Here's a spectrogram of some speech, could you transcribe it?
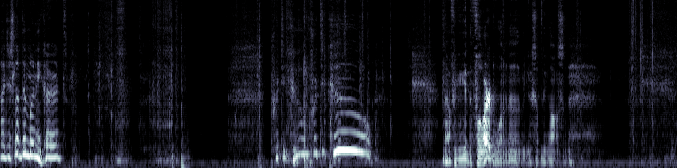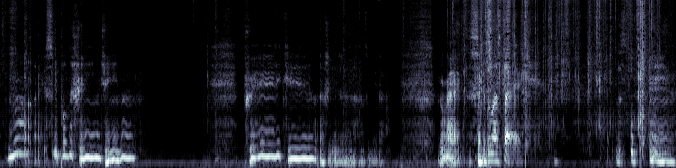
I just love the money cards. Pretty cool, pretty cool. Now if we can get the full art one, then it'll be something awesome. Nice. We pulled the shame and Pretty cool. Actually, uh, that's gonna be that. Alright, second to last bag. Let's open.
